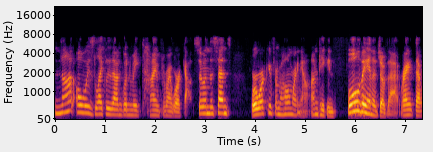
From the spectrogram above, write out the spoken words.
not always likely that I'm going to make time for my workout. So, in the sense, we're working from home right now. I'm taking full advantage of that, right? That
